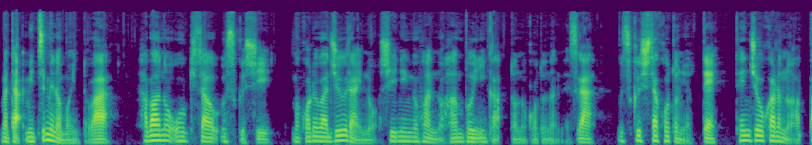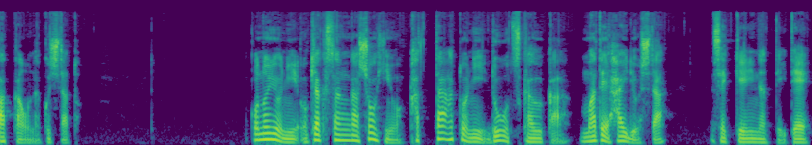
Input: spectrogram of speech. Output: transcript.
また3つ目のポイントは幅の大きさを薄くし、まあ、これは従来のシーリングファンの半分以下とのことなんですが、薄くしたことによって天井からの圧迫感をなくしたと。このようにお客さんが商品を買った後にどう使うかまで配慮した設計になっていて、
